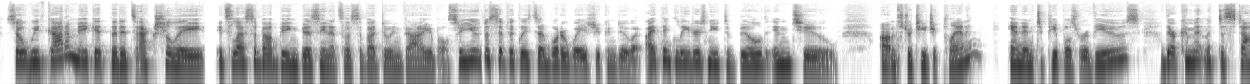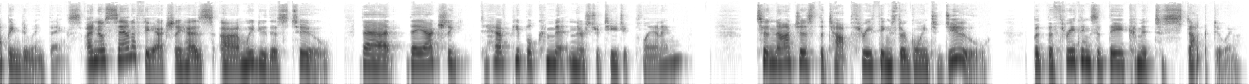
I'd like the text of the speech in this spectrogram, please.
So we've got to make it that it's actually it's less about being busy and it's less about doing valuable. So you specifically said what are ways you can do it. I think leaders need to build into um, strategic planning and into people's reviews their commitment to stopping doing things. I know Sanofi actually has. Um, we do this too that they actually have people commit in their strategic planning to not just the top three things they're going to do, but the three things that they commit to stop doing.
